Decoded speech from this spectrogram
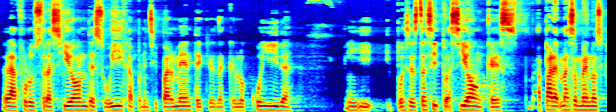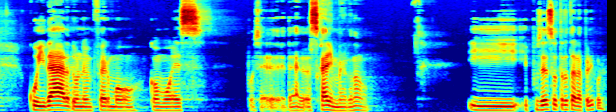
la, frustración de su hija principalmente, que es la que lo cuida. Y, pues esta situación que es más o menos cuidar de un enfermo como es pues de Alzheimer, ¿no? Y, y pues eso trata la película.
